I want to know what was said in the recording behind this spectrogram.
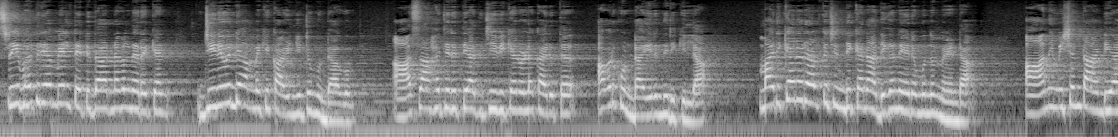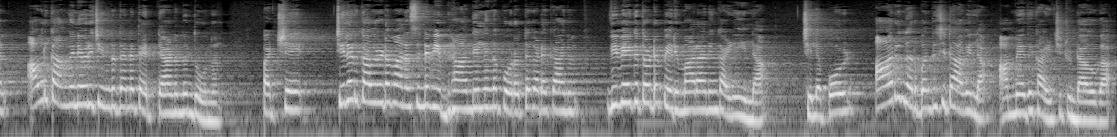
ശ്രീഭദ്രയമ്മയിൽ തെറ്റിദ്ധാരണകൾ നിറയ്ക്കാൻ ജിനുവിന്റെ അമ്മയ്ക്ക് കഴിഞ്ഞിട്ടുമുണ്ടാകും. ആ സാഹചര്യത്തെ അതിജീവിക്കാനുള്ള കരുത്ത് അവർക്കുണ്ടായിരുന്നിരിക്കില്ല. മരിക്കാൻ ഒരാൾക്ക് ചിന്തിക്കാൻ അധിക നേരമൊന്നും വേണ്ട. ആ നിമിഷം താണ്ടിയാൽ അവർക്ക് അങ്ങനെ ഒരു ചിന്ത തന്നെ തെറ്റാണെന്നും തോന്നും. പക്ഷേ ചിലർക്ക് അവരുടെ മനസ്സിന്റെ വിഭ്രാന്തിയിൽ നിന്ന് പുറത്തു കടക്കാനും വിവേകത്തോടെ പെരുമാറാനും കഴിയില്ല. ചിലപ്പോൾ ആരും നിർബന്ധിച്ചിട്ടാവില്ല അമ്മ അത് കഴിച്ചിട്ടുണ്ടാവുക.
